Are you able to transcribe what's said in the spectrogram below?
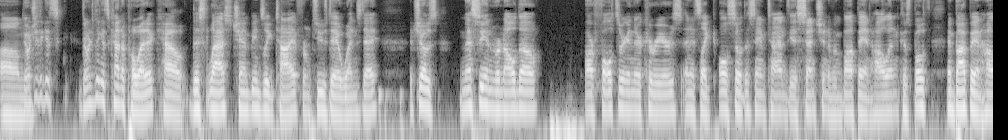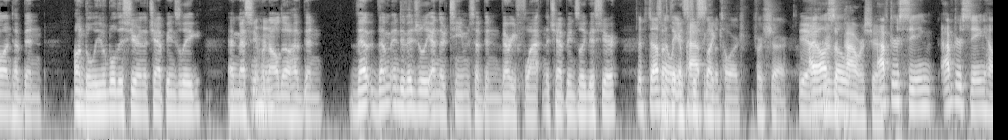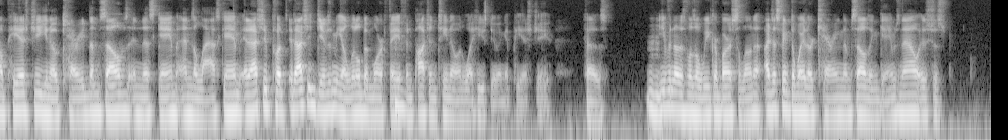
Um, Don't you think it's don't you think it's kind of poetic how this last Champions League tie from Tuesday to Wednesday, it shows Messi and Ronaldo are faltering in their careers, and it's like also at the same time the ascension of Mbappe and Haaland because both Mbappe and Haaland have been unbelievable this year in the Champions League, and Messi Mhm. and Ronaldo have been them, them individually and their teams have been very flat in the Champions League this year. it's definitely a it's just passing of the torch for sure. Yeah, I There's also a power shift. after seeing after seeing how PSG you know carried themselves in this game and the last game, it actually put it actually gives me a little bit more faith in Pochettino and what he's doing at PSG, because Mhm. even though this was a weaker Barcelona, I just think the way they're carrying themselves in games now is just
